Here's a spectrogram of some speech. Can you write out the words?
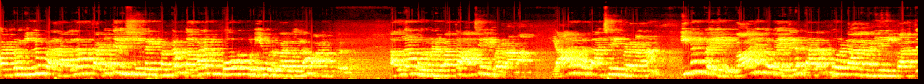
மற்றும் இன்னும் பல நல்லா தடுத்த விஷயங்களின் பக்கம் கவனம் போகக்கூடிய ஒரு பருவம் தான் வாலிப பருவம். அல்லாஹ் ஒருவனை பார்த்து ஆச்சரியப்படுறானா. யாரை பார்த்து ஆச்சரியப்படுறானா? இளம் வயது வாலிப வயதுல தடம் பொருளாத மனிதனை பார்த்து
